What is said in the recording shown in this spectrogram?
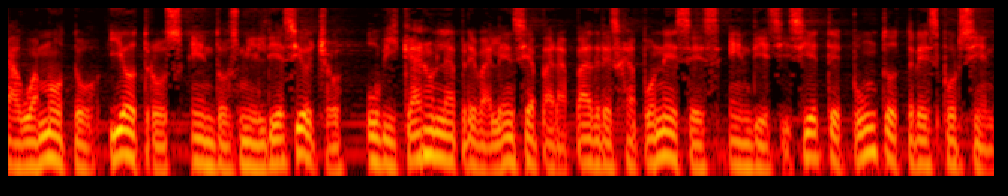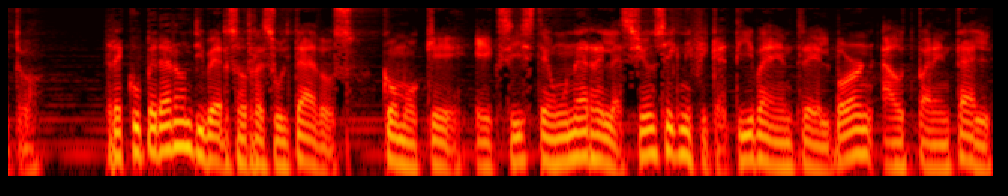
Kawamoto y otros en 2018 ubicaron la prevalencia para padres japoneses en 17.3%. Recuperaron diversos resultados, como que existe una relación significativa entre el burnout parental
